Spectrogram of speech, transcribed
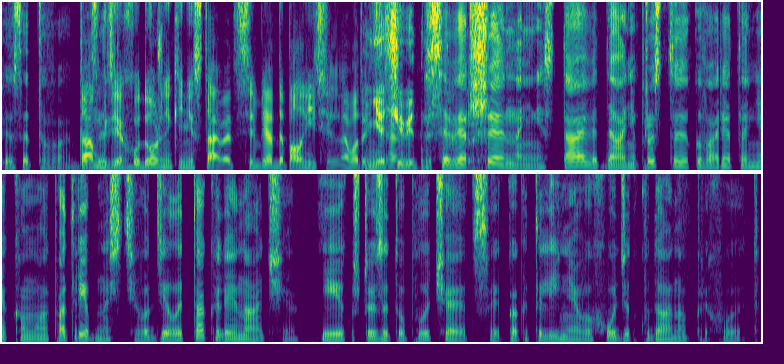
без этого. Там, без где этого. художники не ставят себе дополнительно вот эти... Неочевидность. Совершенно совершенно не ставят, да, они просто говорят о неком потребности вот делать так или иначе. И что из этого получается, и как эта линия выходит, куда она приходит.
